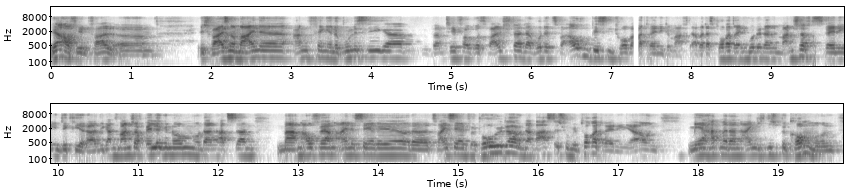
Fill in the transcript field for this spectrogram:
Ja, auf jeden Fall. Ähm, ich weiß noch meine Anfänge in der Bundesliga beim TV Großwaldstadt, da wurde zwar auch ein bisschen Torwarttraining gemacht, aber das Torwarttraining wurde dann im Mannschaftstraining integriert. Da hat die ganze Mannschaft Bälle genommen und dann hat es dann nach dem Aufwärmen eine Serie oder zwei Serien für Torhüter und dann war es das schon mit Torwarttraining. Ja? Und mehr hat man dann eigentlich nicht bekommen. Und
